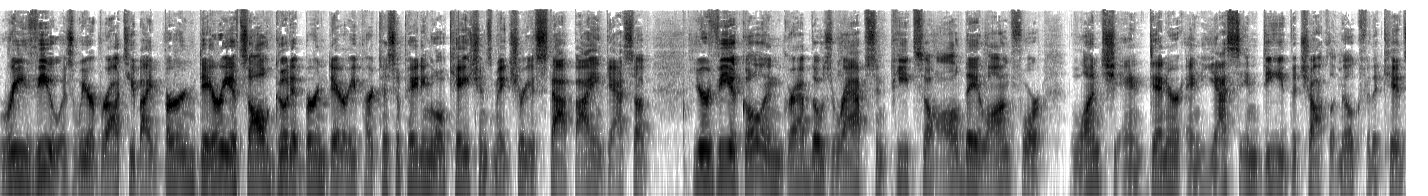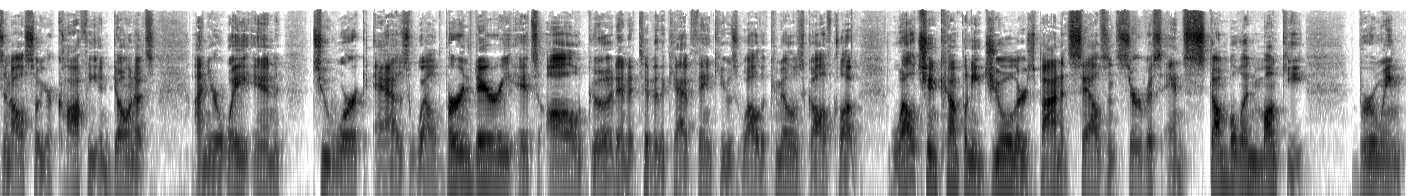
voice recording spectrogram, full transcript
review as we are brought to you by Byrne Dairy. It's all good at Byrne Dairy, participating locations. Make sure you stop by and gas up your vehicle and grab those wraps and pizza all day long for lunch and dinner. And yes, indeed, the chocolate milk for the kids and also your coffee and donuts on your way in to work as well. Byrne Dairy, it's all good. And a tip of the cap thank you as well to Camillus Golf Club, Welch and Company Jewelers, Bonnet Sales and Service, and Stumble and Monkey Brewing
